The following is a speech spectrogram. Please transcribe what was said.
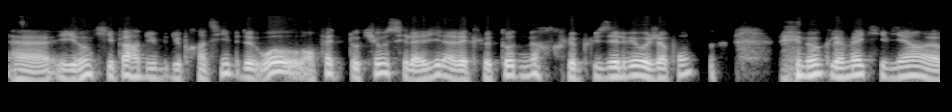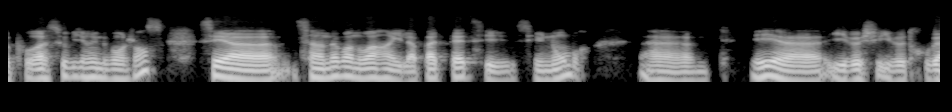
Euh, et donc il part du, principe de wow, en fait Tokyo c'est la ville avec le taux de meurtre le plus élevé au Japon. Et donc le mec il vient euh, pour assouvir une vengeance. C'est euh, un homme en noir, hein. il n'a pas de tête, c'est une ombre. Et euh, il, veut, trouver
